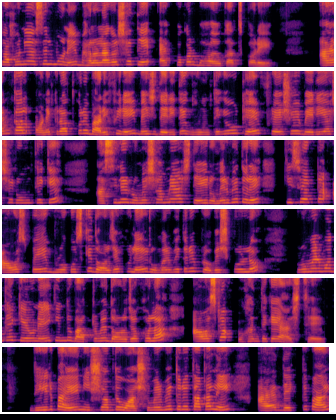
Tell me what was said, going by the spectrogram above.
তখনই আসিল মনে ভালো লাগার সাথে এক প্রকার ভয়ও কাজ করে। আয়ান কাল অনেক রাত করে বাড়ি ফিরেই বেশ দেরিতে ঘুম থেকে উঠে ফ্রেশ হয়ে বেরিয়ে আসে রুম থেকে। আসিলের রুমের সামনে আসতেই রুমের ভেতরে কিছু একটা আওয়াজ পেয়ে ভ্রুকুচকে দরজা খুলে রুমের ভেতরে প্রবেশ করল। রুমের মধ্যে কেউ নেই, কিন্তু বাথরুমের দরজা খোলা আওয়াজটা ওখান থেকেই আসছে। ধীর পায়ে নিঃশব্দে ওয়াশরুমের ভেতরে তাকালেই আয়াত দেখতে পায়,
